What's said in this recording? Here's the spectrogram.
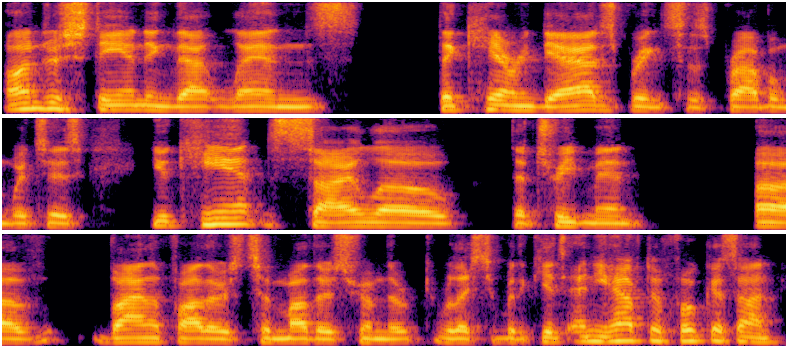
understanding that lens that caring dads brings to this problem, which is you can't silo the treatment of violent fathers to mothers from the relationship with the kids, and you have to focus on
